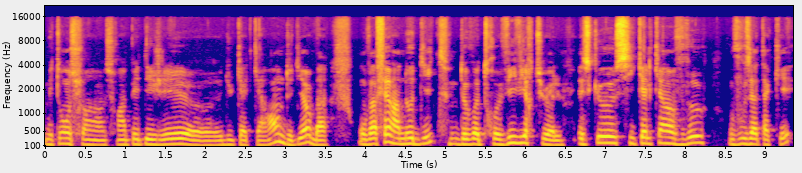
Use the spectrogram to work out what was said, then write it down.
mettons sur un, sur un PDG euh, du 440, de dire, bah, on va faire un audit de votre vie virtuelle. Est-ce que si quelqu'un veut vous attaquer,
